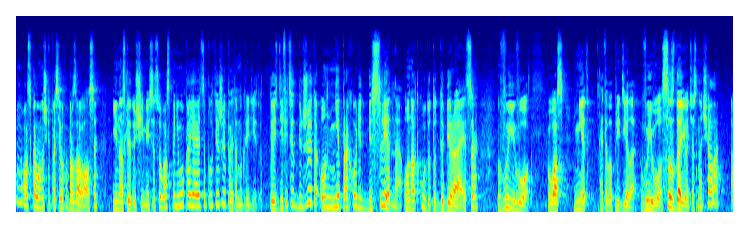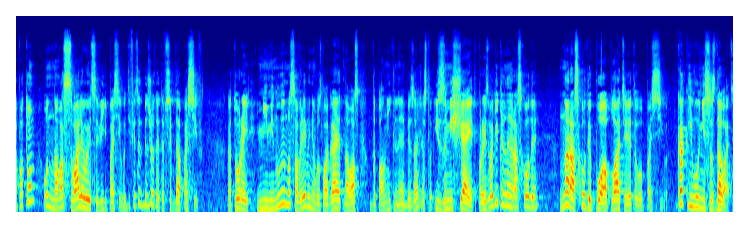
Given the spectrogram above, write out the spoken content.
Он у вас в колоночке пассивов образовался, и на следующий месяц у вас по нему появятся платежи по этому кредиту. То есть дефицит бюджета, он не проходит бесследно, он откуда-то добирается, вы его, у вас нет этого предела, вы его создаете сначала, а потом он на вас сваливается в виде пассива. Дефицит бюджета – это всегда пассив который неминуемо со временем возлагает на вас дополнительные обязательства и замещает производительные расходы на расходы по оплате этого пассива. Как его не создавать?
